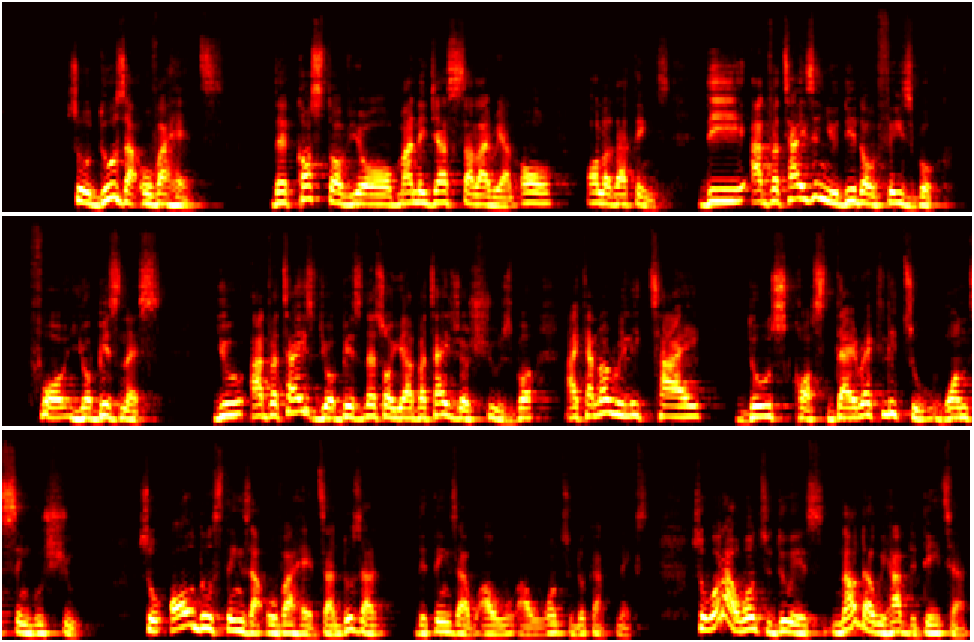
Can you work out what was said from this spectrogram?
So those are overheads. The cost of your manager's salary and all, all other things. The advertising you did on Facebook for your business. You advertised your business or you advertised your shoes, but I cannot really tie those costs directly to one single shoe. So all those things are overheads and those are the things I, I, I want to look at next. So what I want to do is now that we have the data,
